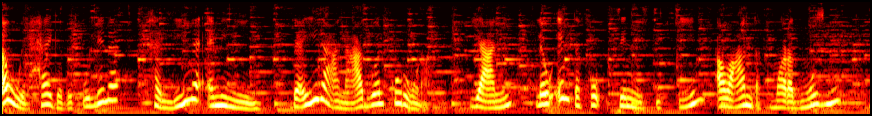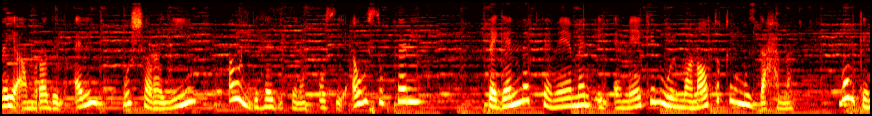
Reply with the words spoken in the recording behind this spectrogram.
أول حاجة بتقول لنا خلينا أمنين بعيد عن عدوى الكورونا. يعني لو أنت فوق سن الستين أو عندك مرض مزمن زي أمراض القلب والشرايين أو الجهاز التنفسي أو السكري تجنب تماما الأماكن والمناطق المزدحمة. ممكن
